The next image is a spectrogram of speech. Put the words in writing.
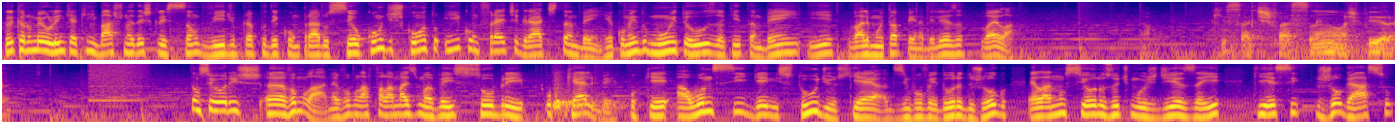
Clica no meu link aqui embaixo na descrição do vídeo para poder comprar o seu com desconto e com frete grátis também. Recomendo muito, eu uso aqui também e vale muito a pena, beleza? Vai lá. Que satisfação, aspira. Então, senhores, uh, vamos lá, né? Vamos lá falar mais uma vez sobre o Caliber, porque a One C Game Studios, que é a desenvolvedora do jogo, ela anunciou nos últimos dias aí que esse jogaço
